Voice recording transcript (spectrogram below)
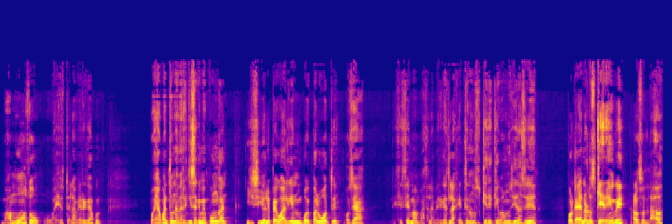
vamos o, o vaya usted a la verga, pues voy a aguantar una verguiza que me pongan. Y si yo le pego a alguien, voy para el bote. O sea, déjese mamás a la verga. La gente no nos quiere, ¿qué vamos a ir a hacer? Porque allá no los quieren, güey, a los soldados.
